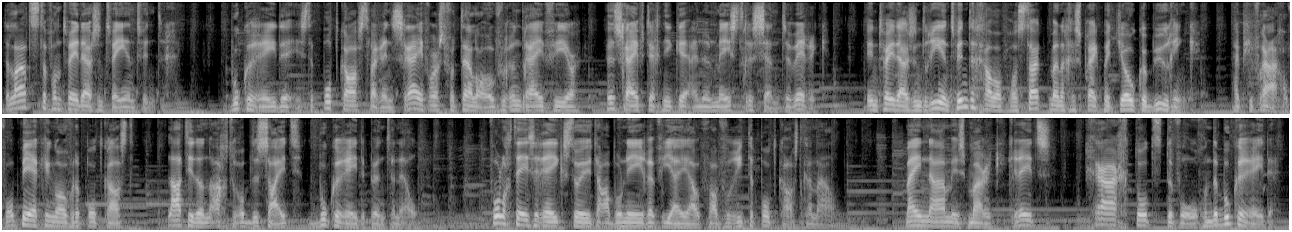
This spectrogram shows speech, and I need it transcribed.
de laatste van 2022. Boekenreden is de podcast waarin schrijvers vertellen over hun drijfveer, hun schrijftechnieken en hun meest recente werk. In 2023 gaan we van start met een gesprek met Joke Burink. Heb je vragen of opmerkingen over de podcast? Laat die dan achter op de site boekenreden.nl. Volg deze reeks door je te abonneren via jouw favoriete podcastkanaal. Mijn naam is Mark Kreets. Graag tot de volgende Boekenreden.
